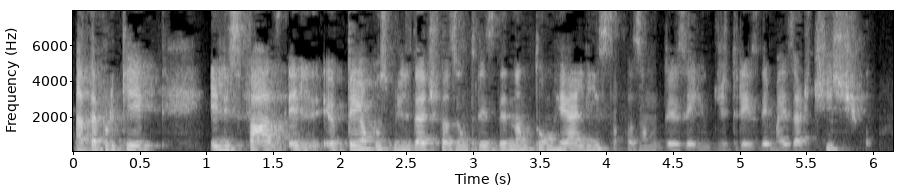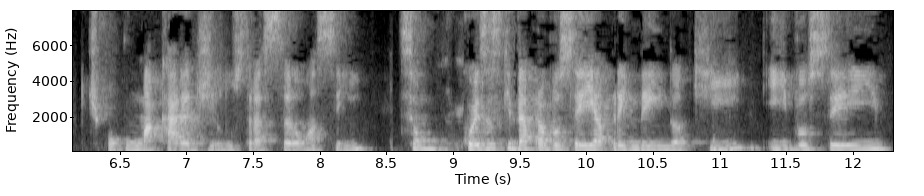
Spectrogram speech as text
Até porque eles fazem. Eu tenho a possibilidade de fazer um 3D não tão realista, fazer um desenho de 3D mais artístico tipo com uma cara de ilustração assim. São coisas que dá para você ir aprendendo aqui e você ir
